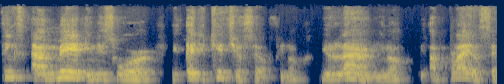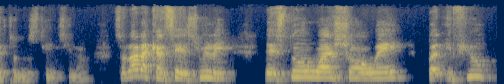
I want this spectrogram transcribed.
things are made in this world, you educate yourself. You know, you learn. You know, you apply yourself to those things. You know, so that I can say is really there's no one sure way but if you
